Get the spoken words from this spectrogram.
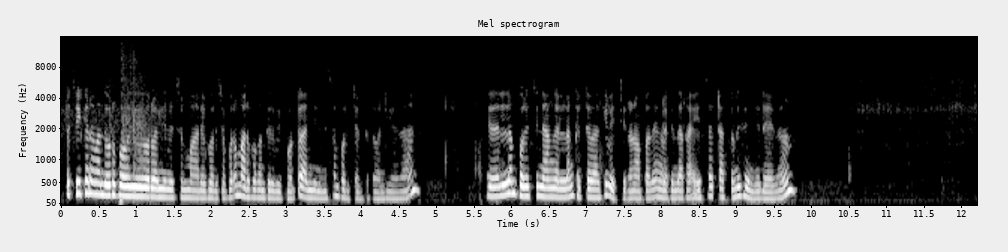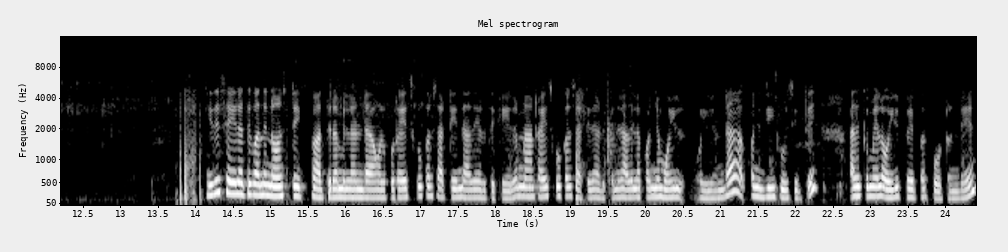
இப்போ சிக்கனை வந்து ஒரு பகுதி ஒரு அஞ்சு நிமிஷம் மாதிரி பொரிச்ச அப்புறம் மறுபக்கம் திருப்பி போட்டு அஞ்சு நிமிஷம் பொரிச்சு எடுத்துக்க வேண்டியது தான் இதெல்லாம் பொரித்து நாங்கள் எல்லாம் கிட்டவாக்கி வச்சிடணும். அப்போ தான் எங்களுக்கு இந்த ரைஸை டக்குன்னு செஞ்சுடணும். இது செய்கிறதுக்கு வந்து நான்ஸ்டிக் பாத்திரம் இல்லைண்டா உங்களுக்கு ரைஸ் குக்கர் சட்டி இருந்தால் அதை எடுத்துக்கலும் நான் ரைஸ் குக்கர் சட்டி தான் எடுத்துனேன். அதில் கொஞ்சம் ஒயில் ஒயில் இருந்தால் கொஞ்சம் ஜீ பூசிட்டு அதுக்கு மேலே ஒயில் பேப்பர் போட்டுட்டேன்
